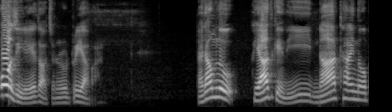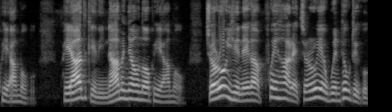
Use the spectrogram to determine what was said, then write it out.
ပေါ့စီတယ်ဆိုတော့ကျွန်တော်တို့တွေ့ရပါတယ်ဒါကြောင့်မလို့ဖះသခင်ဒီနားထိုင်သောဖះမဟုတ်ဘူးဖះသခင်ဒီနားမညောင်းသောဖះမဟုတ်ဘူး ကျွန်တော်တို့ယင်တွေကဖွင့်ဟတဲ့ကျွန်တော်တို့ရဲ့ဝင်ထုတ်တွေကို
